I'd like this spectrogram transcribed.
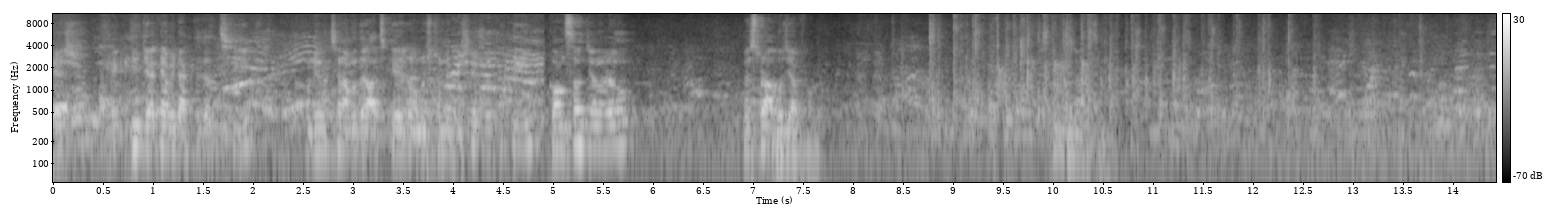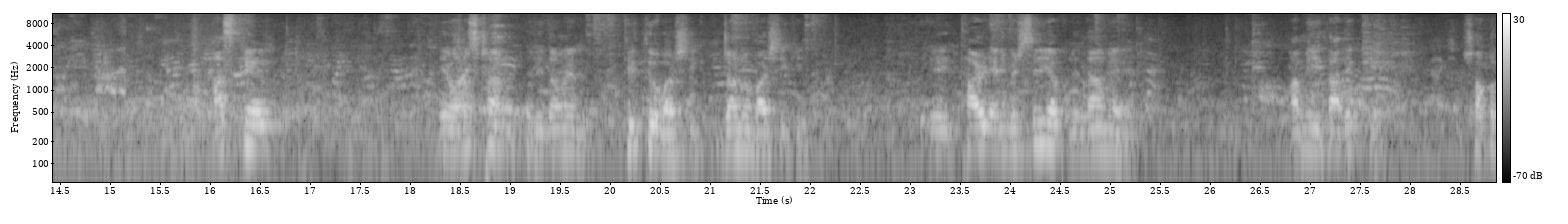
বেশ ব্যক্তি যাকে আমি ডাকতে যাচ্ছি, উনি হচ্ছেন আমাদের আজকের অনুষ্ঠানের বিশেষ অতিথি, consul general mister Abu Jafar. আজকের এই অনুষ্ঠান রিদমের তৃতীয় বার্ষিক, জন্মবার্ষিকী। এই থার্ড অ্যানিভার্সারি অফ রিদমে আমি তাদেরকে সকল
